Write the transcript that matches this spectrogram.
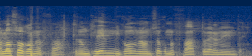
Non lo so come ho fatto, non chiedermi come, ma non so come ho fatto, veramente.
